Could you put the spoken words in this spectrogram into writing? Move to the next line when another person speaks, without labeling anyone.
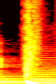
you.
